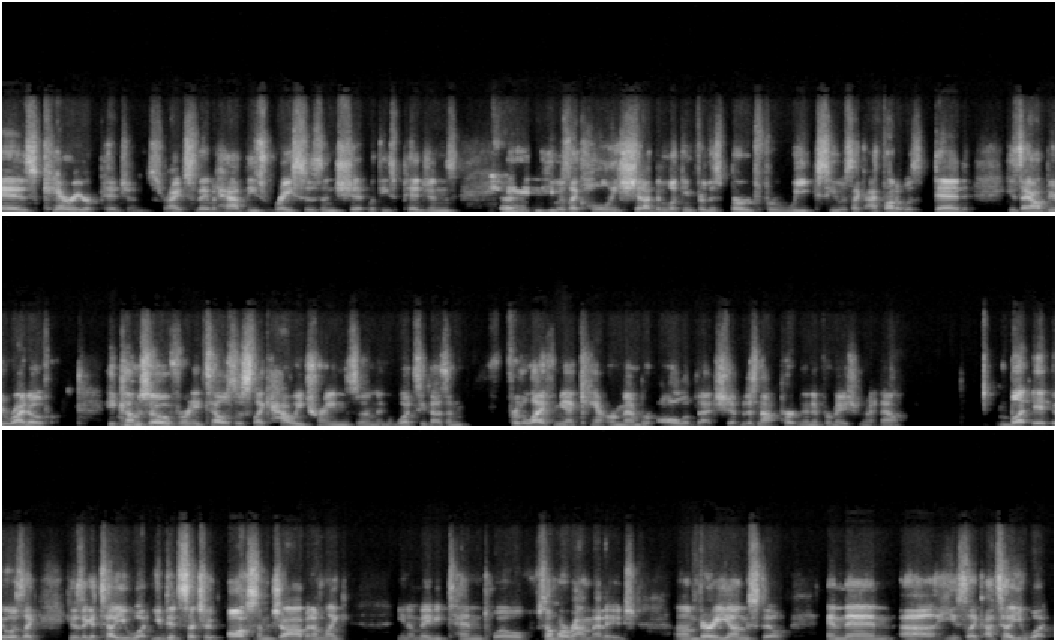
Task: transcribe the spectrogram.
as carrier pigeons, right? So they would have these races and shit with these pigeons. Sure. And he was like, Holy shit, I've been looking for this bird for weeks. He was like, I thought it was dead. He's like, I'll be right over. He comes over and he tells us like how he trains them and what he does. And for the life of me, I can't remember all of that shit, but it's not pertinent information right now. But it, it was like, he was like, I tell you what, you did such an awesome job. And I'm like, you know, maybe 10, 12, somewhere around that age, um, very young still. And then uh, he's like, I'll tell you what,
